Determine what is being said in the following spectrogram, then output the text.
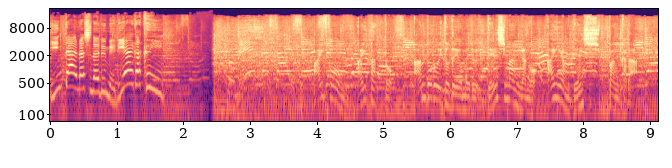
インターナショナルメディア学院。 iPhone iPad、Android で読める電子漫画の「アイアム電子出版」から。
